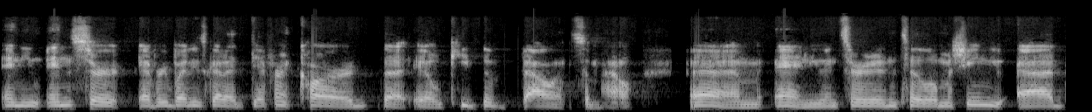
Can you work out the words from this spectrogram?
and you insert everybody's got a different card that it'll keep the balance somehow. Um, and you insert it into a little machine, you add,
